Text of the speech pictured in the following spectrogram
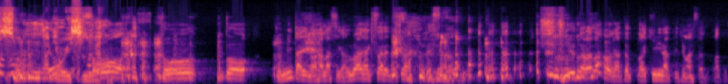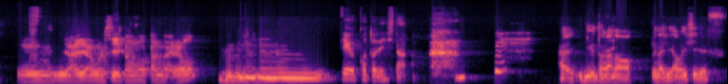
そんなに美味しい。そう、そうと、三谷の話が上書きされてしまうんですけど。牛トラの方がちょっと気になってきました、私。うん、いやいや、美味しいかもわかんないよ。うんっていうことでした。はい、牛トラのうなぎが美味しいです。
